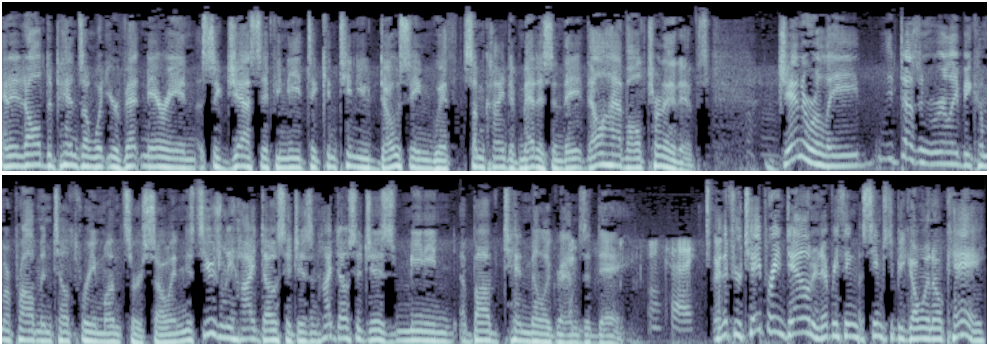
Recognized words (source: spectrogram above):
and it all depends on what your veterinarian suggests. If you need to continue dosing with some kind of medicine, they they'll have alternatives. Generally, it doesn't really become a problem until three months or so, and it's usually high dosages, and high dosages meaning above 10 milligrams a day. Okay. And if you're tapering down and everything seems to be going okay,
